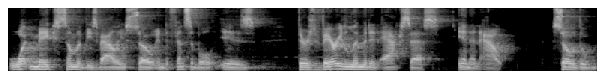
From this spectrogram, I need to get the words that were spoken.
what makes some of these valleys so indefensible is there's very limited access in and out. So the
